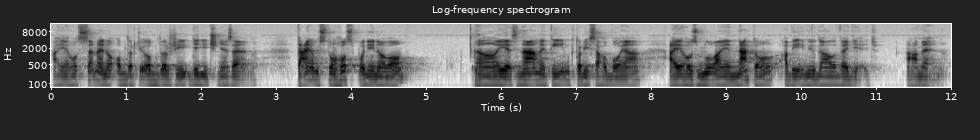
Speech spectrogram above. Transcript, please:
a jeho semeno obdrží, obdrží dedične zem. Tajomstvo hospodinovo eh, je známe tým, ktorí sa ho boja, a jeho zmluva je na to, aby im ju dal vedieť. Amen.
